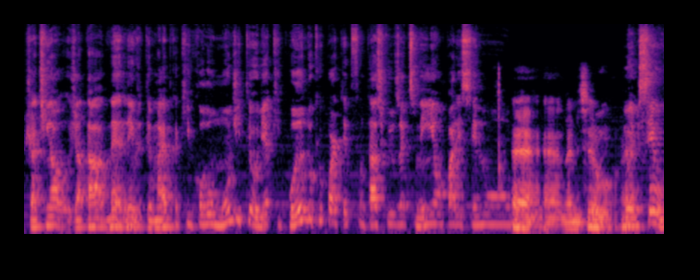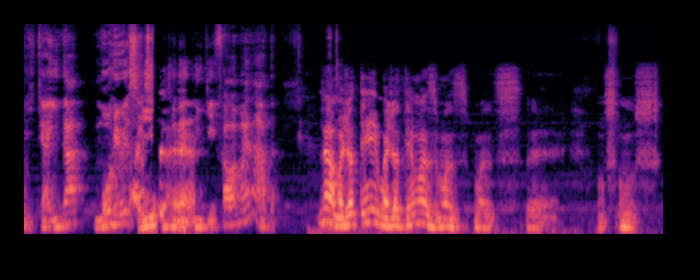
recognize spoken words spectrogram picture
já tinha, já tá, né? Lembra, tem uma época que rolou um monte de teoria que quando que o Quarteto Fantástico e os X-Men iam aparecer no, é, é, no MCU, no, é. MCU e que ainda morreu esse ainda, assunto, né? É. Ninguém fala mais nada. Não, mas já tem, mas já tem umas, umas, umas é uns, uns,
